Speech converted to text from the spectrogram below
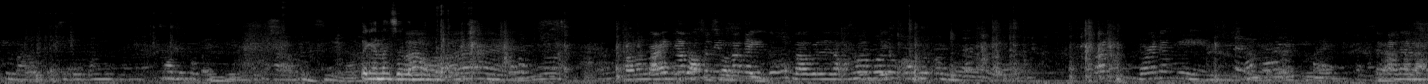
Sumawag kasi doon ang sabi ko pa is hindi ko kakarating Tingnan ng salamin. Kahit nga po ko sumimpa sa- kayo doon, bawal na ano ano. Parang born again. Sa kalawan.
